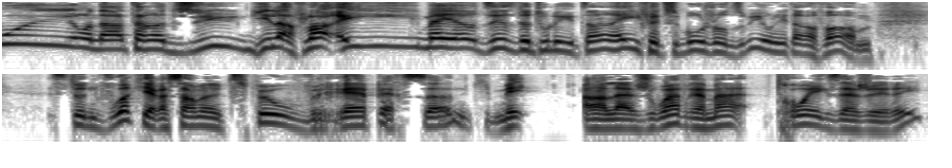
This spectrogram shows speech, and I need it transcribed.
oui, on a entendu Guy Lafleur, hey, meilleur 10 de tous les temps, hey, fait-tu beau aujourd'hui, on est en forme. C'est une voix qui ressemble un petit peu aux vraies personnes, mais en la jouant vraiment trop exagérée.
